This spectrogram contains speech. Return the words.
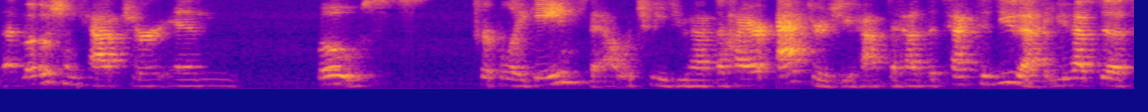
that motion capture in most AAA games now, which means you have to hire actors, you have to have the tech to do that. You have to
